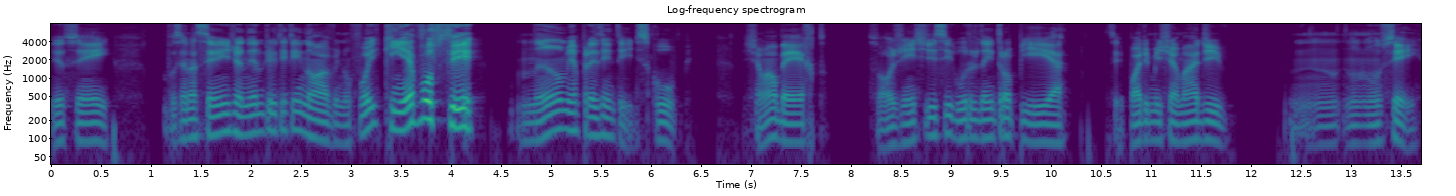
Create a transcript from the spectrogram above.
Eu sei. Você nasceu em janeiro de 89, não foi? Quem é você? Não me apresentei, desculpe. Me chamo Alberto. Sou agente de seguros da entropia. Você pode me chamar de. hum, Não sei.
